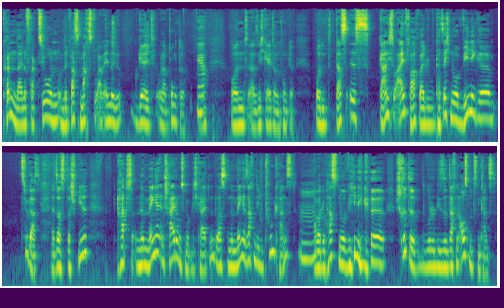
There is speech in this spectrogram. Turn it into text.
können deine Fraktionen und mit was machst du am Ende Geld oder Punkte. Ja. Und also nicht Geld, sondern Punkte. Und das ist gar nicht so einfach, weil du tatsächlich nur wenige Züge hast. Also das, das Spiel hat eine Menge Entscheidungsmöglichkeiten. Du hast eine Menge Sachen, die du tun kannst, aber du hast nur wenige Schritte, wo du diese Sachen ausnutzen kannst.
